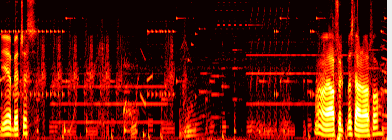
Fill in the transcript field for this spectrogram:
Yeah, bitches. Ah, jeg har fulgt med stjerner i hvert fall.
